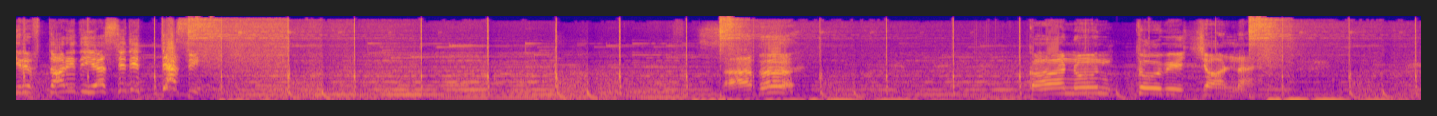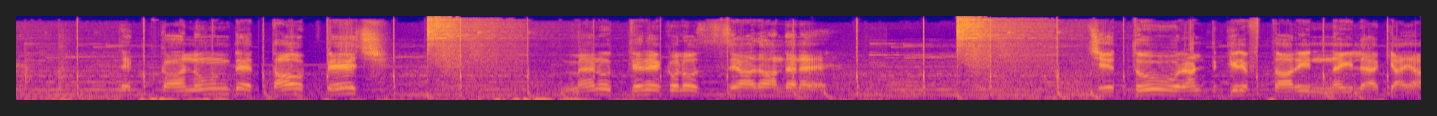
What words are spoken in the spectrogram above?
ਗ੍ਰਿਫਤਾਰੀ ਦੀ ਐਸੀ ਦੀ ਤੈਸੀ ਸਾਬ ਕਾਨੂੰਨ ਤੂੰ ਵੀ ਜਾਣਨਾ ਹੈ ਤੇ ਕਾਨੂੰਨ ਦੇ ਦਾਅ ਪੇਚ ਮੈਨੂੰ ਤੇਰੇ ਕੋਲੋਂ ਜ਼ਿਆਦਾ ਆਂਦੇ ਨੇ ਜੇ ਤੂੰ ਵਾਰੰਟ ਗ੍ਰਿਫਤਾਰੀ ਨਹੀਂ ਲੈ ਕੇ ਆਇਆ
